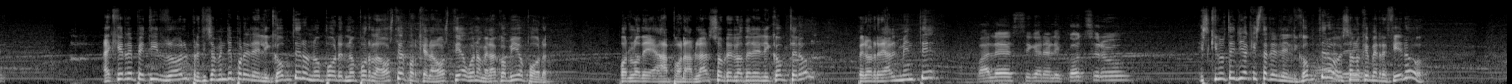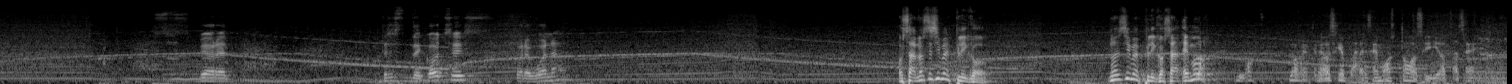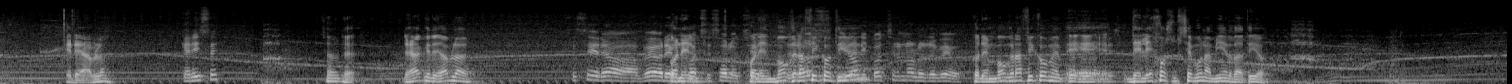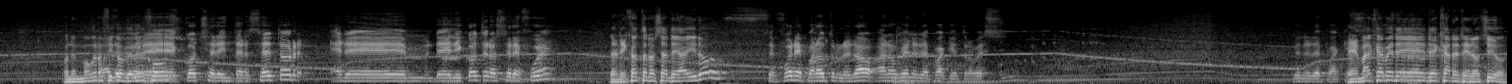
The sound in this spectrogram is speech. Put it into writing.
hay que repetir rol precisamente por el helicóptero, no por, no por la hostia, porque la hostia, bueno, me la he comido por. Por lo de. ah, por hablar sobre lo del helicóptero. Pero realmente. Vale, sigue el helicóptero. Es que no tendría que estar el helicóptero, Vale. es a lo que me refiero. Veo de... tres de coches. Fuera buena. O sea, no sé si me explico. No sé si me explico. O sea, hemos. Lo, lo que creo es que parecemos todos idiotas, eh. ¿Qué le habla? ¿Qué dice? Deja que le habla. Sí, no, veo de Con el- coche solo, tío. con el mod De gráfico, tío. El helicóptero no lo veo. Con el mod gráfico, me- eh, eh, de lejos se ve una mierda, tío. Con el gráfico Vale, de veo de lejos. coche de Interceptor. el De, de helicóptero se le fue. El helicóptero se de airo. Se fue para otro lado. Ah, no, viene de paque otra vez. Viene de paque. Eh, márcame de, de carretero, tío.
